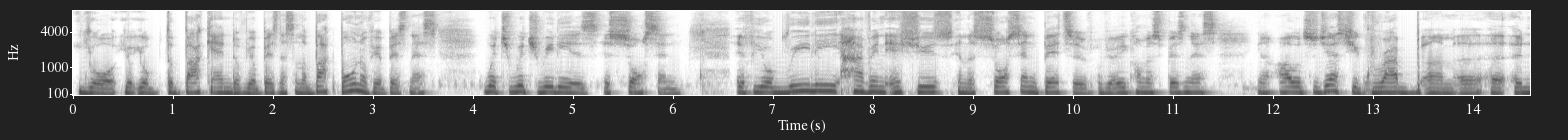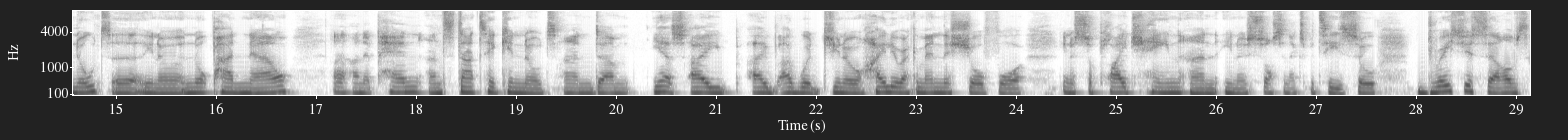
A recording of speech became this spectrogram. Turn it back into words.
your, your your the back end of your business and the backbone of your business which which really is is sourcing. If you're really having issues in the sourcing bit of, of your e-commerce business you know i would suggest you grab um, a, a, a note uh, you know a notepad now and a pen and start taking notes and um, yes, I, I I would you know highly recommend this show for you know supply chain and you know sourcing expertise. So brace yourselves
